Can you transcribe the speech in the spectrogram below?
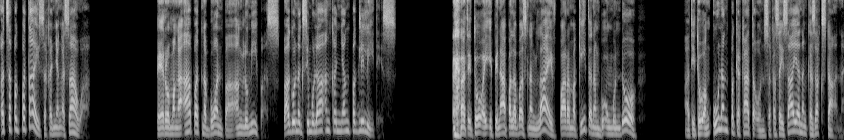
at sa pagpatay sa kanyang asawa. Pero mga apat na buwan pa ang lumipas bago nagsimula ang kanyang paglilitis. At ito ay ipinapalabas ng live para makita ng buong mundo. At ito ang unang pagkakataon sa kasaysayan ng Kazakhstan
